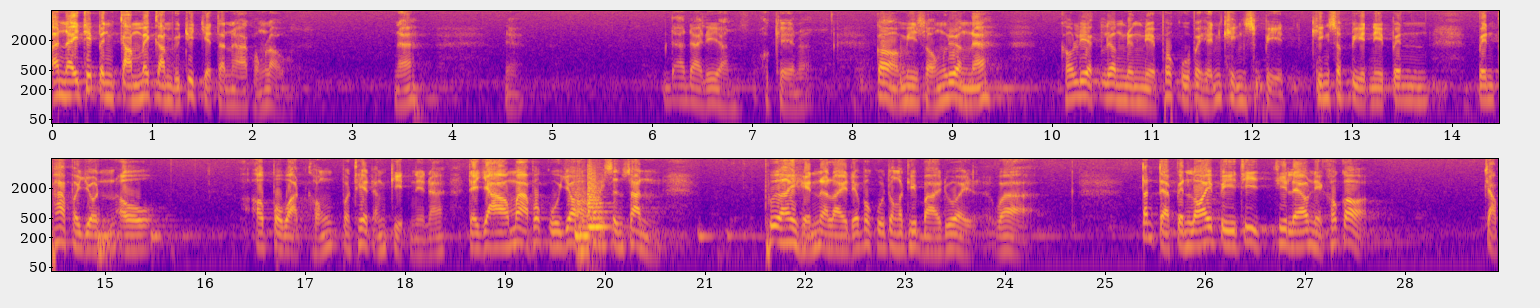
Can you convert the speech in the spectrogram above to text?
อันไหนที่เป็นกรรมไม่กรรมอยู่ที่เจตนาของเรา นะเนี่ยได้ได้หรือยังโอเคนะ ก็มีสองเรื่องนะ เขาเรียกเรื่องหนึ่งเนี่ยพ่อครูไปเห็นคิงสปีด King Speed King Speed นี่เป็นเป็นภาพยนตร์เอาเอาประวัติของประเทศอังกฤษเนี่ยนะแต่ยาวมากเพ่อครูย่อให้สั้น ๆ เพื่อให้เห็นอะไร เดี๋ยวพ่อครูต้องอธิบายด้วยว่าตั้งแต่เป็นร้อยปีที่ที่แล้วเนี่ยเขาก็จับ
